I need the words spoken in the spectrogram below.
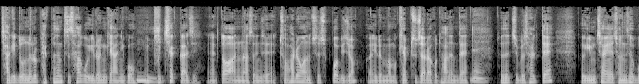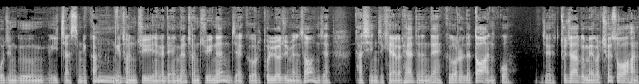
자기 돈으로 100% 사고 이런 게 아니고 음. 부채까지 예, 떠안 나서 이제 활용하는 수법이죠. 그러니까 이른바 뭐 갭 투자라고도 하는데 네. 전셋집을 살 때 그 임차인의 전세 보증금이 있지 않습니까? 음. 이게 전주인에게 내면 전주인은 이제 그거를 돌려주면서 이제 다시 이제 계약을 해야 되는데 그거를 떠 안고 이제 투자 금액을 최소화한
